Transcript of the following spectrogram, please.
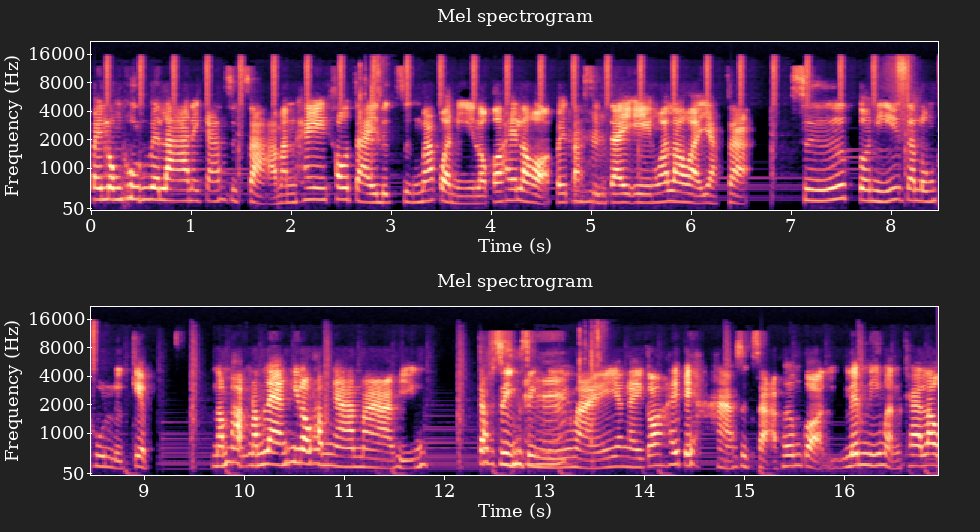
ไปลงทุนเวลาในการศึกษามันให้เข้าใจลึกซึ้งมากกว่านี้ แล้วก็ให้เราไปตัดสินใจเองว่าเราอะอยากจะซื้อตัวนี้จะลงทุนหรือเก็บน้ำผักน้ำแรงที่เราทำงานมาพิง กับสิ่งสิ่งนี้ไหมยังไงก็ให้ไปหาศึกษาเพิ่มก่อน เล่มนี้เหมือนแค่เล่า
